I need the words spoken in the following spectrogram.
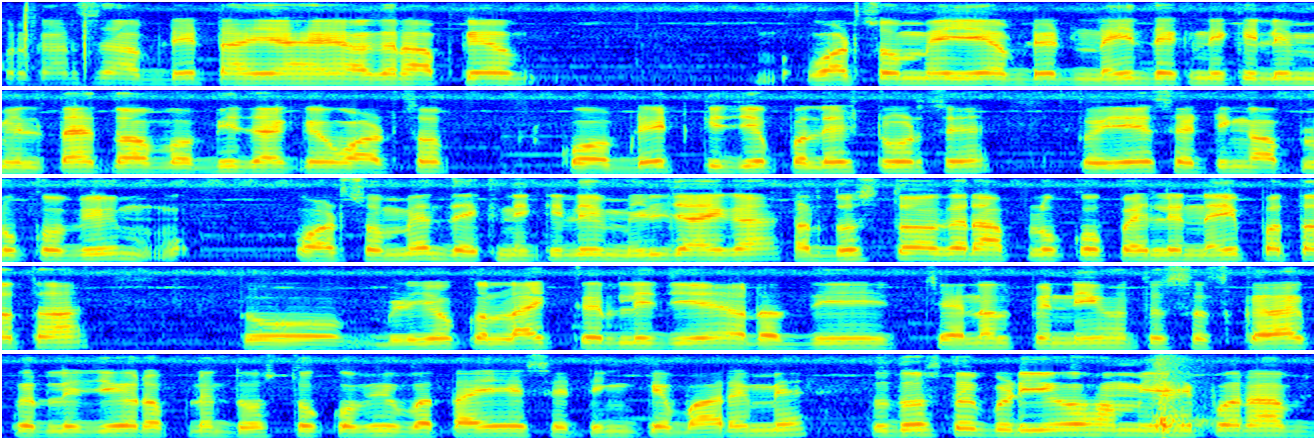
प्रकार से अपडेट आया है। अगर आपके व्हाट्सअप में ये अपडेट नहीं देखने के लिए मिलता है तो आप अभी जाके व्हाट्सअप को अपडेट कीजिए प्ले स्टोर से तो ये सेटिंग आप लोग को भी व्हाट्सअप में देखने के लिए मिल जाएगा। और दोस्तों, अगर आप लोग को पहले नहीं पता था तो वीडियो को लाइक कर लीजिए और यदि चैनल पे नहीं हो तो सब्सक्राइब कर लीजिए और अपने दोस्तों को भी बताइए सेटिंग के बारे में। तो दोस्तों, वीडियो हम यहीं पर आप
